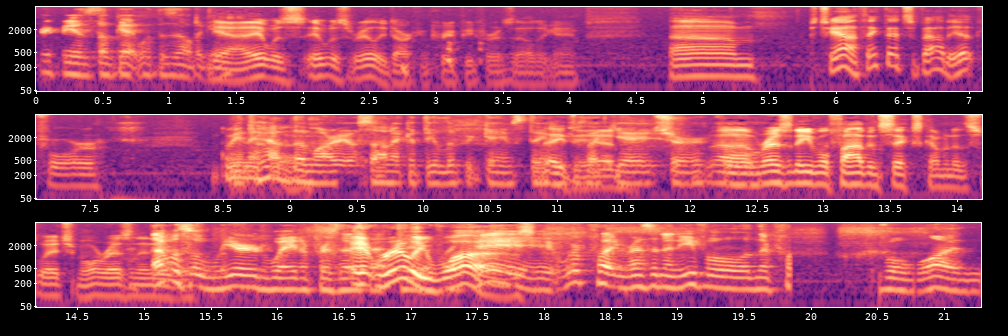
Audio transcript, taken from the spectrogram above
creepy as they'll get with the Zelda game. Yeah, it was. It was really dark and creepy for a Zelda game. Um, but yeah, I think that's about it for. I mean, they had Nintendo. the Mario Sonic at the Olympic Games thing, They which is did. like, yay, sure. Uh, cool. Resident Evil Five and Six coming to the Switch. More Resident Evil. that Evil. was a weird way to present It that, really too. Was. Like, hey, we're playing Resident Evil, and they're playing Evil 1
